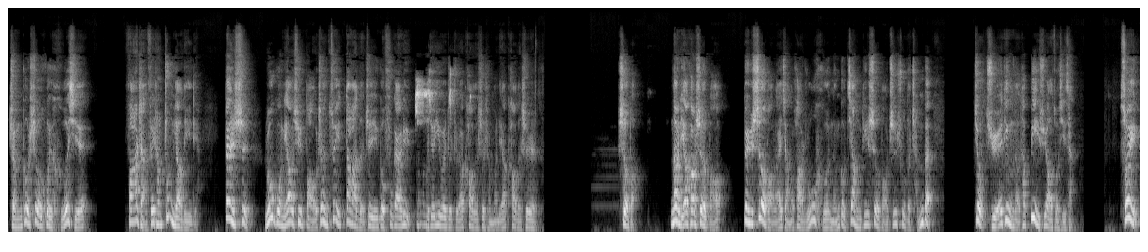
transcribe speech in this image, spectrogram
整个社会和谐发展非常重要的一点。但是，如果你要去保证最大的这一个覆盖率，那么就意味着主要靠的是什么？你要靠的是社保。那你要靠社保，对于社保来讲的话，如何能够降低社保支出的成本，就决定了它必须要做集采。所以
